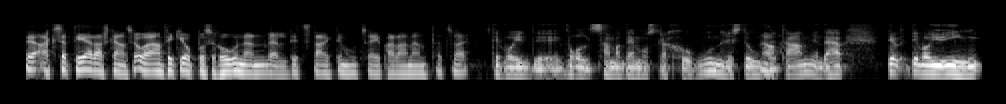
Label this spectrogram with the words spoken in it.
accepteras kanske. Och han fick ju oppositionen väldigt starkt emot sig i parlamentet. Så här. Det var ju våldsamma demonstrationer i Storbritannien. Ja. Det, här, det, det var ju ing,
